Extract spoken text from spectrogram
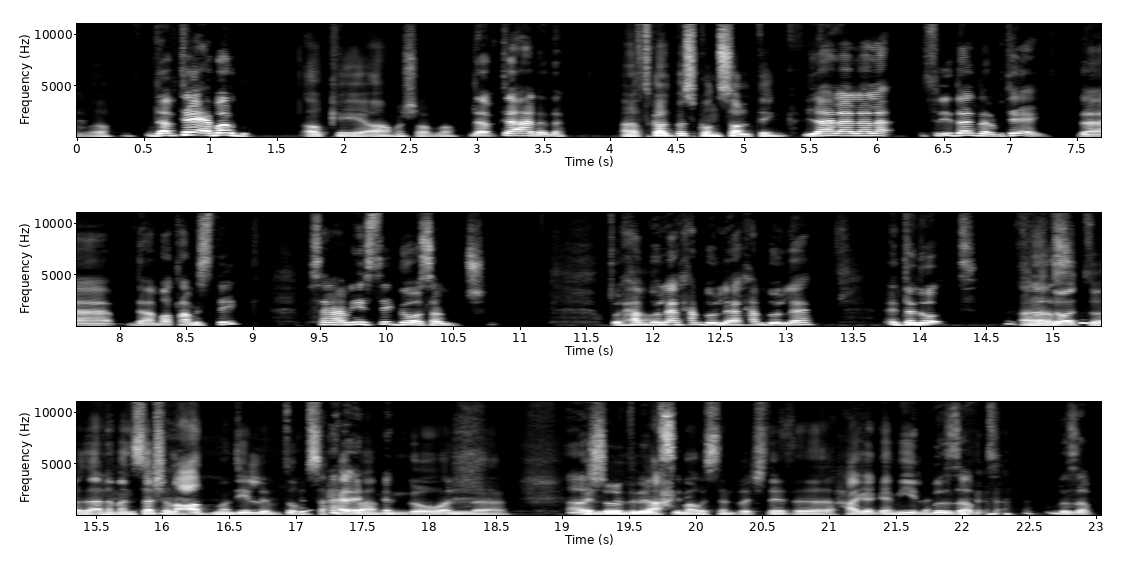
آه، ده بتاعي برضو okay آه ما شاء الله. ده بتاعنا ده. أنا افتكرت بس consulting لا لا لا لا. 3 diner بتاعي. ده ده مطعم ستيك بس إحنا عاملين ستيك جوه ساندوتش والحمد آه. لله الحمد لله الحمد لله. أنت دقت. أنا؟ دوت أنا ما انساش العظمة دي اللي بتقوم ساحبها من جوه آه، اللحمة. والساندوتش ده, حاجة جميلة. بالظبط بالظبط.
